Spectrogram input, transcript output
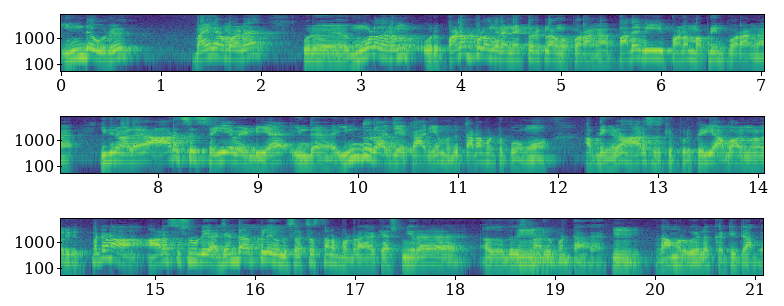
இந்த ஒரு பயங்கரமான ஒரு மூலதனம் ஒரு பணப்புலங்கிற நெட்வொர்க்கில் அவங்க போகிறாங்க பதவி பணம் அப்படின்னு போகிறாங்க இதனால ஆர்எஸ்எஸ் செய்ய வேண்டிய இந்த இந்து ராஜ்ய காரியம் வந்து தடப்பட்டு போகும். அப்படிங்கிறது ஆர்எஸ்எஸ்க்கு ஒரு பெரிய அபாயமாகவும் இருக்குது. பட் ஆனால் ஆர்எஸ்எஸ்னுடைய அஜெண்டாக்களை இவங்க சக்ஸஸ் தானே பண்ணுறாங்க காஷ்மீரை அது வந்து டிஸ்மேண்டில் பண்ணிட்டாங்க. ராமர் கோயிலை கட்டிட்டாங்க.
